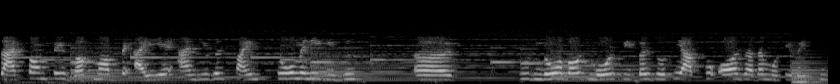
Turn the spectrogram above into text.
प्लेटफॉर्म पे वर्क मॉप पे आइए and you will find so many reason to know about more people जो कि आपको और ज़्यादा मोटिवेशन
